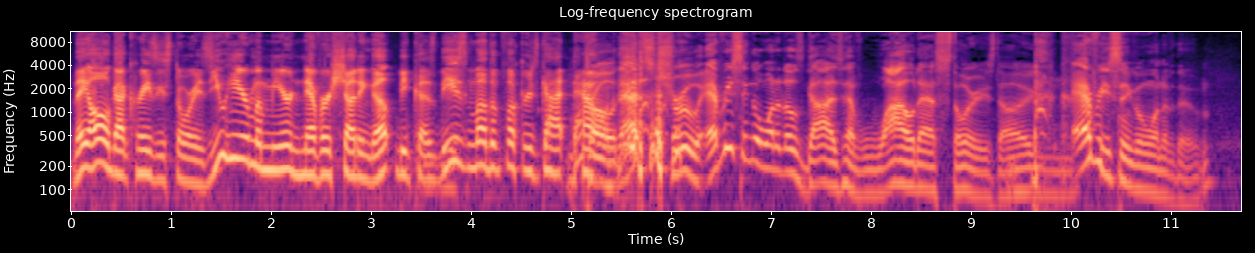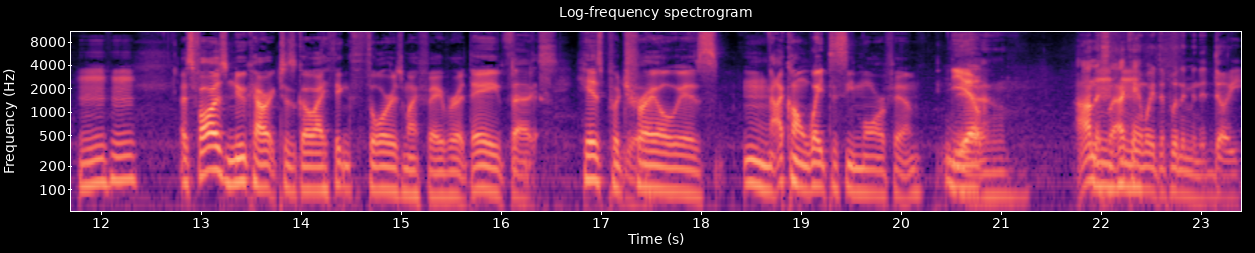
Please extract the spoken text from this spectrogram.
they all got crazy stories. You hear Mimir never shutting up because these motherfuckers got down. Bro, that's true. Every single one of those guys have wild ass stories, dog. Every single one of them. mm-hmm. as far as new characters go, I think Thor is my favorite. They Facts. his portrayal is. Mm, I can't wait to see more of him. Yep. Yeah. Honestly, I can't wait to put him in the dirt.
